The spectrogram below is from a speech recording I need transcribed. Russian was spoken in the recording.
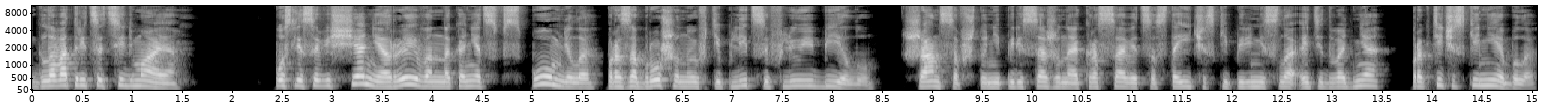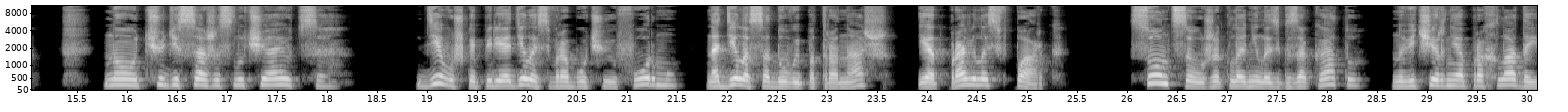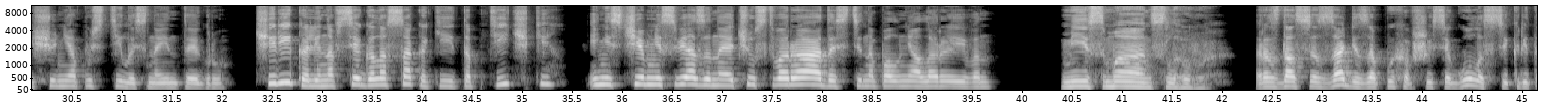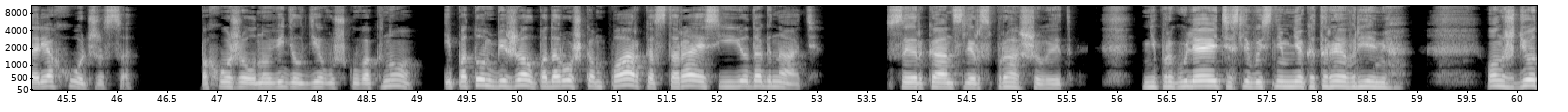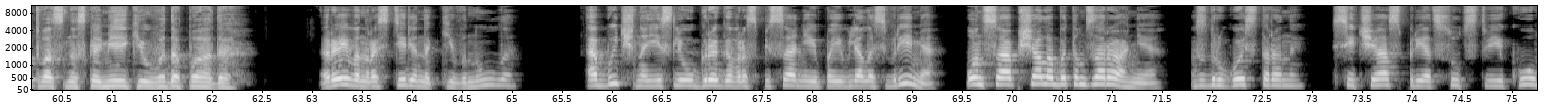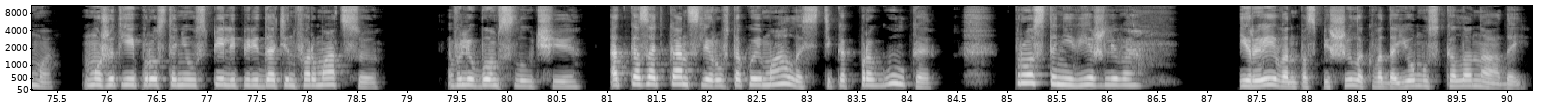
Глава 37. После совещания Рейвен наконец вспомнила про заброшенную в теплице Флюибелу. Шансов, что непересаженная красавица стоически перенесла эти два дня, практически не было. Но чудеса же случаются. Девушка переоделась в рабочую форму, надела садовый патронаж и отправилась в парк. Солнце уже клонилось к закату, но вечерняя прохлада еще не опустилась на Интегру. Чирикали на все голоса какие-то птички, и ни с чем не связанное чувство радости наполняло Рейвен. «Мисс Манслоу!» — раздался сзади запыхавшийся голос секретаря Ходжеса. Похоже, он увидел девушку в окно и потом бежал по дорожкам парка, стараясь ее догнать. «Сэр-канцлер спрашивает, не прогуляетесь ли вы с ним некоторое время? Он ждет вас на скамейке у водопада. Рейвен растерянно кивнула. Обычно, если у Грега в расписании появлялось время, он сообщал об этом заранее. С другой стороны, сейчас при отсутствии кома, может, ей просто не успели передать информацию. В любом случае, отказать канцлеру в такой малости, как прогулка, Просто невежливо. И Рейван поспешила к водоему с колоннадой.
